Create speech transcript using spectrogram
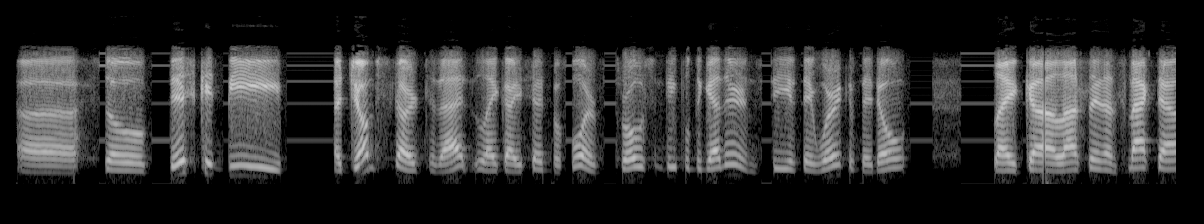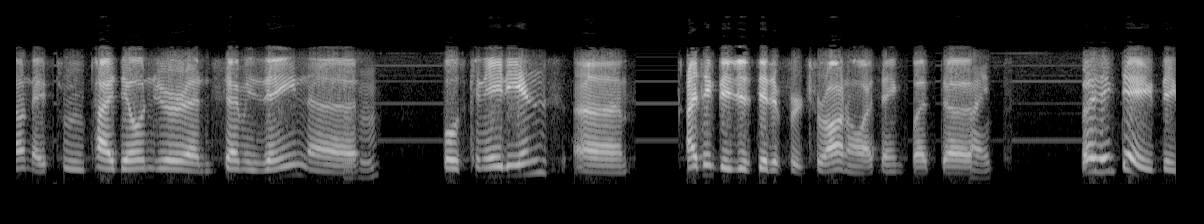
Uh, so this could be a jump start to that. Like I said before, throw some people together and see if they work. If they don't, like uh, last night on SmackDown, they threw Tye Dillinger and Sami Zayn, uh, Mhm. both Canadians. Uh, I think they just did it for Toronto. I think, but uh, Right. but I think they they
